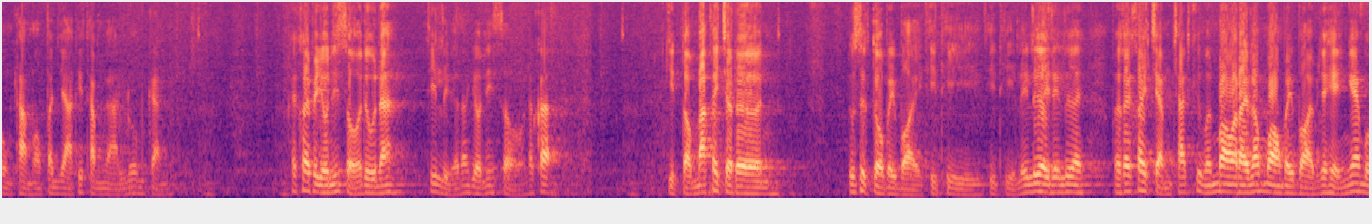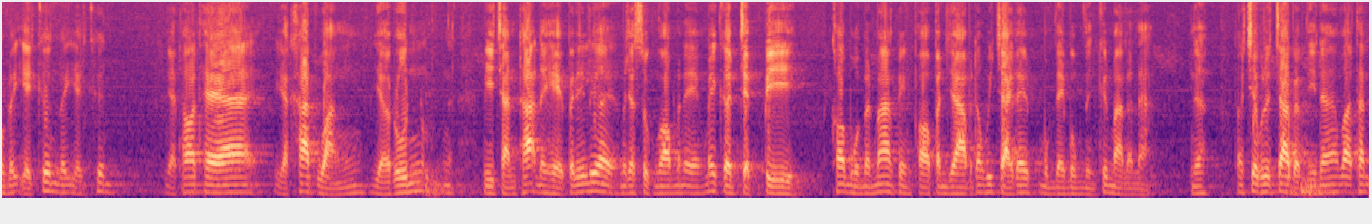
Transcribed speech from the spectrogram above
องค์ธรรมของปัญญาที่ทำงานร่วมกัน ค่อยๆไปโยนิโสดูนะ ที่เหลือต้องโยนิโสแล้วก็กิจต่อมรรคให้เจริญ รู้สึกตัวบ่อยๆ ทีๆ ทีๆ เรื่อยๆ เรื่อยๆ มันค่อยๆ แจ่มชัดขึ้นเหมือนมองอะไรแล้วมองบ่อยๆ มันจะเห็นแง่มุมละเอียดขึ้น ละเอียดขึ้น อย่าท้อแท้ อย่าคาดหวัง อย่ารุ้นมีฉันทะในเหตุไปเรื่อยๆ มันจะสุกงอมมันเอง ไม่เกิน 7 ปี ข้อมูลมันมากเพียงพอ ปัญญา มันต้องวิจัยได้มุมใดมุมหนึ่งขึ้นมาแล้วนะเนะต้องเชื่อพระเจ้าแบบนี้นะว่าท่าน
